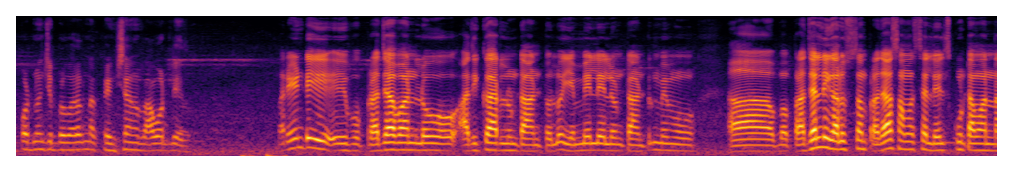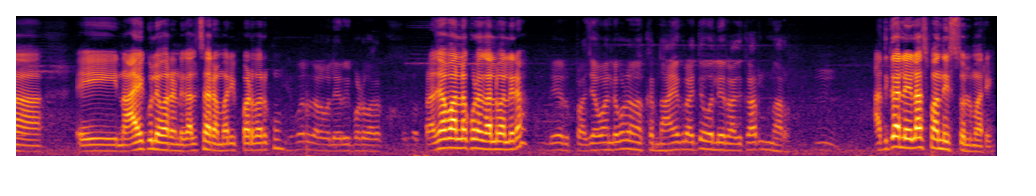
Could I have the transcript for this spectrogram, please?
అప్పటి నుంచి ఇప్పటి వరకు నాకు పెన్షన్ రావట్లేదు. మరేంటి ఇప్పుడు ప్రజావాణిలో అధికారులు ఉంటా అంటున్నారు ఎమ్మెల్యేలు ఉంటా అంటున్నారు మేము ప్రజల్ని కలుస్తాం ప్రజా సమస్యలు తెలుసుకుంటామన్న ఈ నాయకులు ఎవరండి కలిసారా మరి ఇప్పటి వరకు? ఎవరు కలవలేరు ఇప్పటి వరకు. ప్రజావాణిలో కూడా కలవలేరా? లేరు ప్రజావాణిలో కూడా నాకు నాయకులు అయితే లేరు అధికారులు ఉన్నారు. అధికారులు ఎలా స్పందిస్తారు మరి?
